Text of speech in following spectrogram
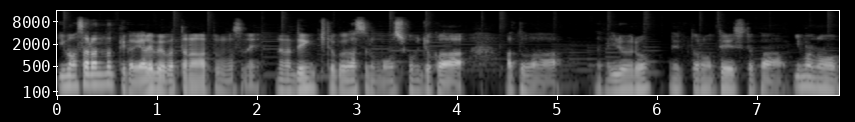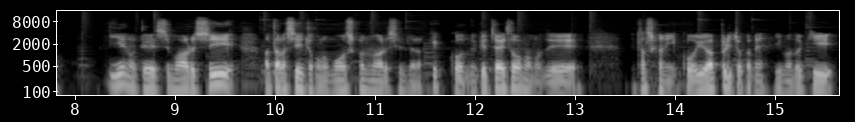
今更になってからやればよかったなと思いますね。なんか電気とかガスの申し込みとか、あとは、なんかいろいろネットの停止とか、今の家の停止もあるし、新しいところの申し込みもあるし、みたいな、結構抜けちゃいそうなので、確かにこういうアプリとかね、今時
